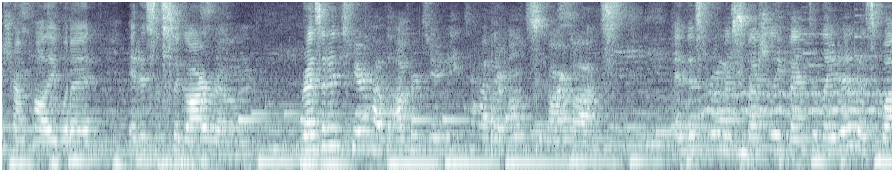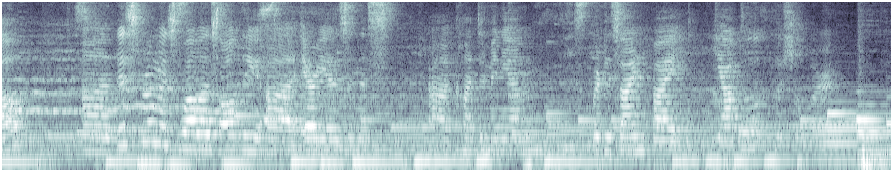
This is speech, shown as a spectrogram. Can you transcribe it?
in Trump Hollywood. It is a cigar room. Residents here have the opportunity to have their own cigar box. And this room is specially ventilated as well. Uh, this room as well as all the uh, areas in this uh, condominium were designed by Yabu Pushelberg.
